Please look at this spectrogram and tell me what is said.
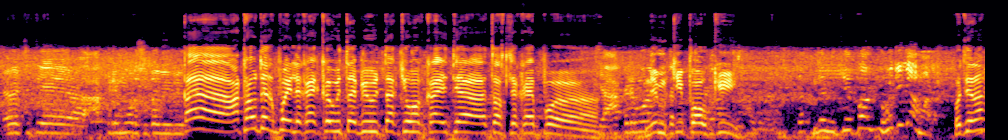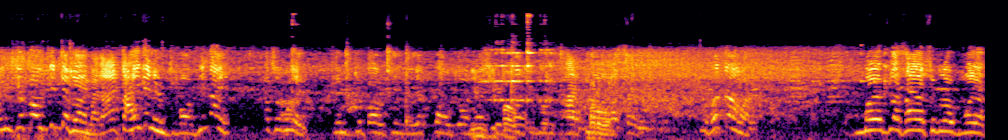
त्यावेळेची ते आकडे मोड सुद्धा वेगळी. काय आठवते का पहिले? काय कविता बिविता किंवा काय त्या तसल्या काय ते प- आकडेमोड निमकी पावकी. नेमकी पावती होती का आम्हाला? होती ना? नेमकी पावती त्या टायमाला आता आहे का नेमकी पावती नाही. असं होय. नेमकी पावती एक पाव दोन नेमकी एक पावती, पाव, बरोबर. आठ पाव, बरोबर. असं आहे. ते होतं आम्हाला. मळ्यातला सारा सगळं मळ्यात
